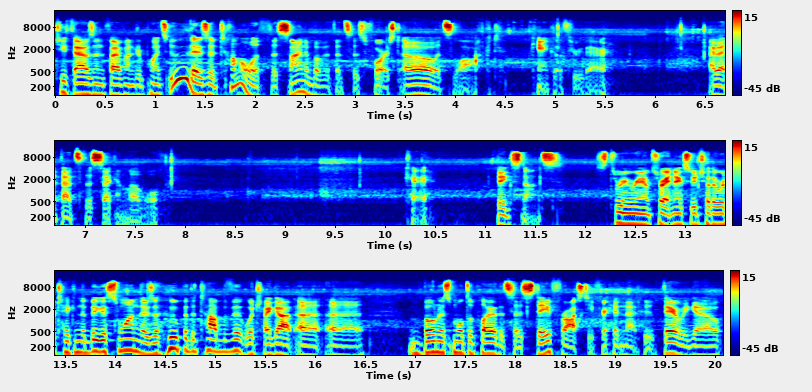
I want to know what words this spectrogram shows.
2,500 points. Ooh, there's a tunnel with the sign above it that says forest. Oh, it's locked. Can't go through there. I bet that's the second level. Okay. Big stunts. There's three ramps right next to each other. We're taking the biggest one. There's a hoop at the top of it, which I got a, a bonus multiplier that says Stay Frosty for hitting that hoop. There we go.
